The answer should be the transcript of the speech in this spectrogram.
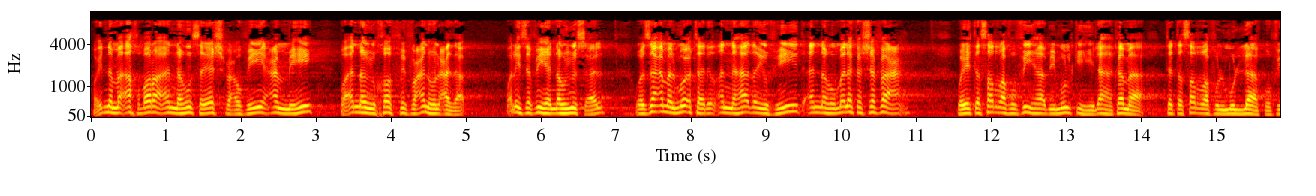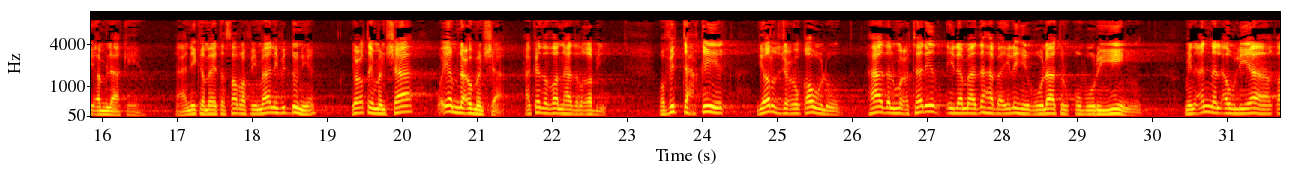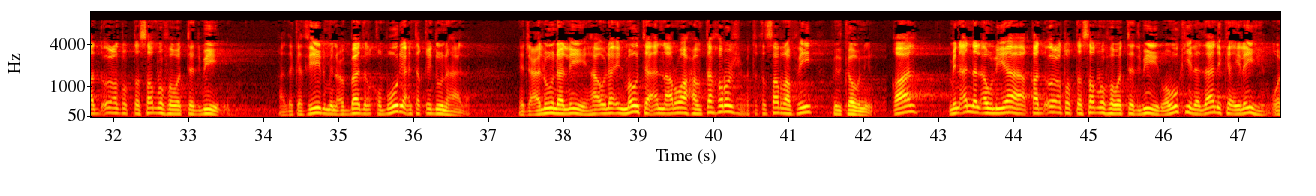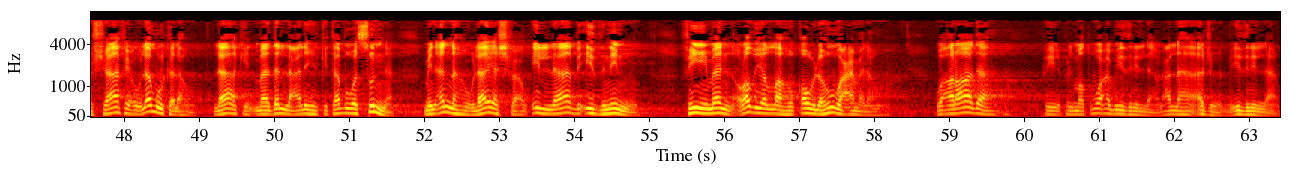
وإنما أخبر أنه سيشفع في عمه وأنه يخفف عنه العذاب وليس فيه أنه يسأل. وزعم المعترض أن هذا يفيد أنه ملك الشفاعة ويتصرف فيها بملكه لها كما تتصرف الملاك في أملاكهم. يعني كما يتصرف في ماله في الدنيا يعطي من شاء ويمنع من شاء. هكذا ظن هذا الغبي. وفي التحقيق يرجع قول هذا المعترض إلى ما ذهب إليه غلاة القبوريين من أن الأولياء قد أعطوا التصرف والتدبير. هذا كثير من عباد القبور يعتقدون هذا. يجعلون لي هؤلاء الموتى أن أرواحهم تخرج وتتصرف في في الكون. قال من أن الأولياء قد أعطوا التصرف والتدبير ووكل ذلك إليهم والشافع لا ملك له. لكن ما دل عليه الكتاب والسنة من أنه لا يشفع إلا بإذن. في من رضي الله قوله وعمله وأراد في في المطبوعة بإذن الله لعلها أجود بإذن الله.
